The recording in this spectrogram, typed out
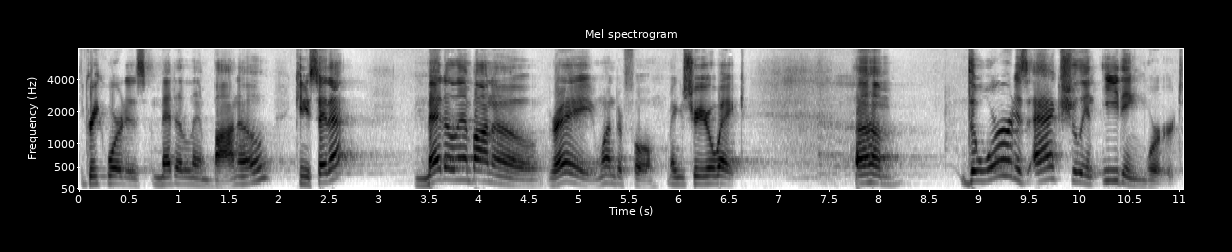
The Greek word is metalambano. Can you say that? Metalambano. Great, wonderful. Making sure you're awake. Um, the word is actually an eating word,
